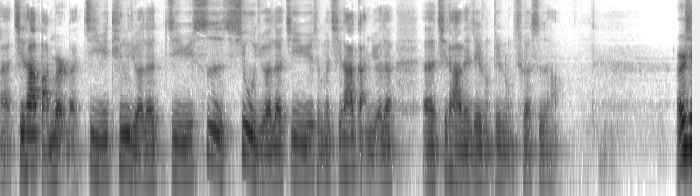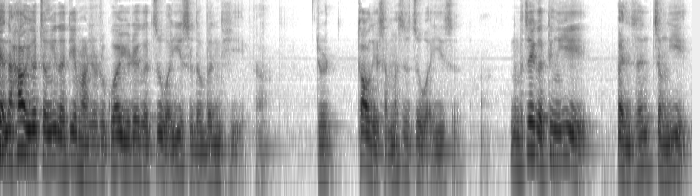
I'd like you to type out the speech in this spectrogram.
啊，其他版本的基于听觉的、基于视嗅觉的、基于什么其他感觉的，呃，其他的这种这种测试哈。而且呢，还有一个争议的地方就是关于这个自我意识的问题啊，就是到底什么是自我意识？那么这个定义本身争议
